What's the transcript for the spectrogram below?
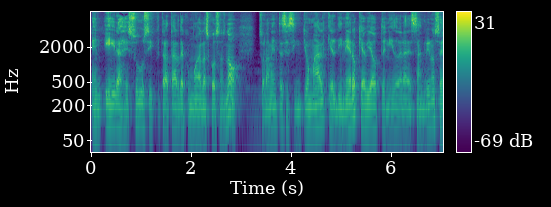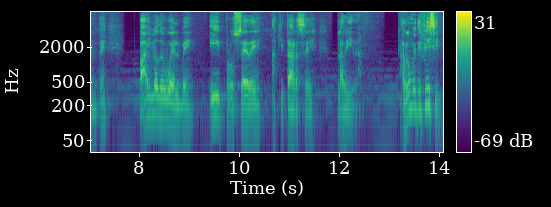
en ir a Jesús y tratar de acomodar las cosas. No, solamente se sintió mal que el dinero que había obtenido era de sangre inocente, va y lo devuelve y procede a quitarse la vida. Algo muy difícil,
